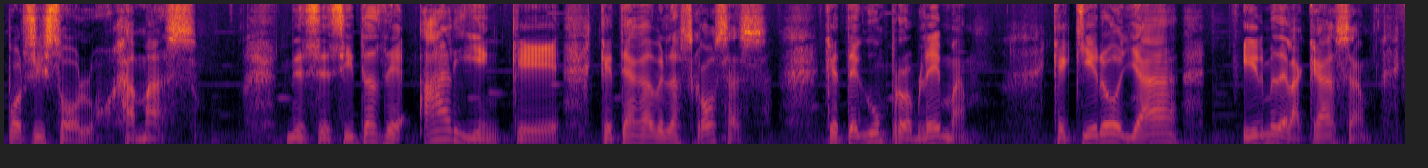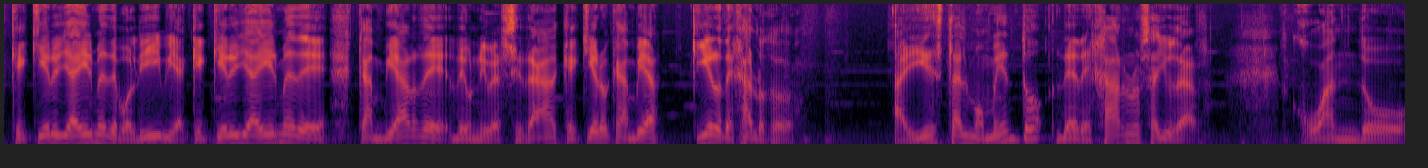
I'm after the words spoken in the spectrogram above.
por sí solo, jamás. Necesitas de alguien que, que te haga ver las cosas, que tenga un problema, que quiero ya irme de la casa, que quiero ya irme de Bolivia, que quiero ya irme de cambiar de, de, universidad, que quiero cambiar, quiero dejarlo todo. Ahí está el momento de dejarnos ayudar. Cuando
